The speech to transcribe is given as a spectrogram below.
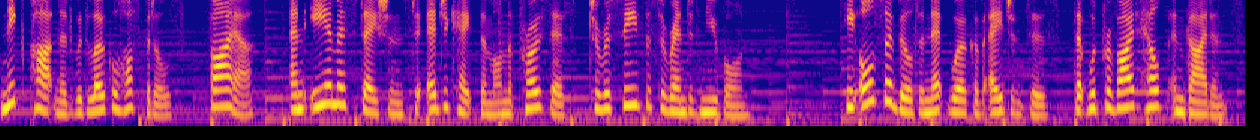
Nick partnered with local hospitals, fire, and EMS stations to educate them on the process to receive the surrendered newborn. He also built a network of agencies that would provide help and guidance,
